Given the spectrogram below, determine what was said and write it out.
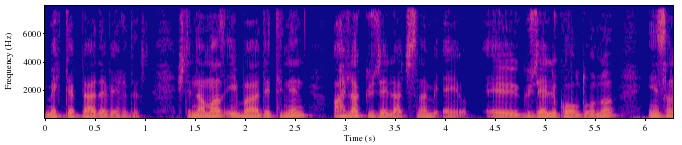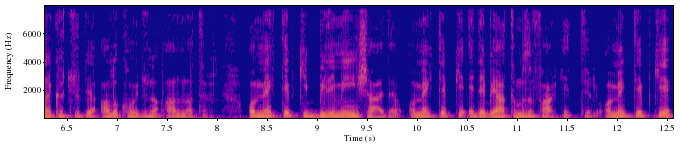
mekteplerde verilir. İşte namaz ibadetinin ahlak güzelliği açısından bir e, e, güzellik olduğunu, insana kötülükle alıkoyduğunu anlatır. O mektep ki bilimi inşa eder. O mektep ki edebiyatımızı fark ettirir. O mektep ki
